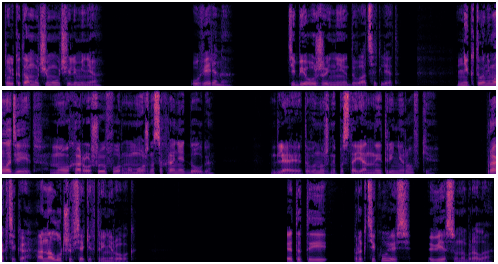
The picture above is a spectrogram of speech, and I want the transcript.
Только тому, чему учили меня. Уверена? Тебе уже не двадцать лет? Никто не молодеет, но хорошую форму можно сохранять долго. Для этого нужны постоянные тренировки. Практика, она лучше всяких тренировок. Это ты, практикуясь, весу набрала?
